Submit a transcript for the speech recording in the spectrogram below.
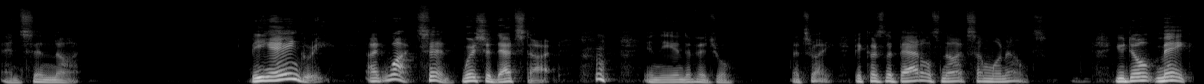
and sin not. Be angry at what? Sin. Where should that start? in the individual. That's right. Because the battle's not someone else. You don't make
